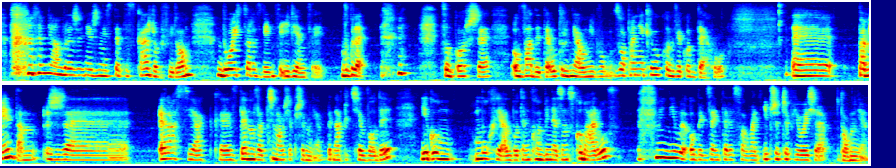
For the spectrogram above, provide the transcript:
ale miałam wrażenie, że niestety z każdą chwilą było ich coraz więcej i więcej. W ogóle, co gorsze, owady te utrudniały mi złapanie jakiegokolwiek oddechu. E, pamiętam, że raz jak Zdeno zatrzymał się przy mnie, by napić się wody, jego muchy albo ten kombinezon z komarów zmieniły obieg zainteresowań i przyczepiły się do mnie.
